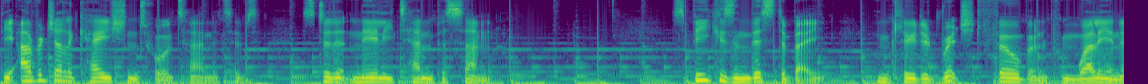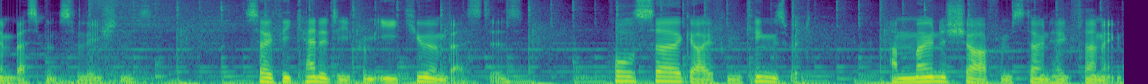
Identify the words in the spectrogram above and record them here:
the average allocation to alternatives stood at nearly 10%. Speakers in this debate included Richard Philbin from Wellian Investment Solutions, Sophie Kennedy from EQ Investors, Paul Surguy from Kingswood, and Mona Shah from Stonehage Fleming.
